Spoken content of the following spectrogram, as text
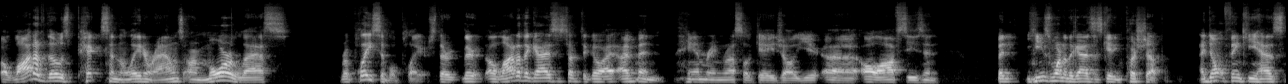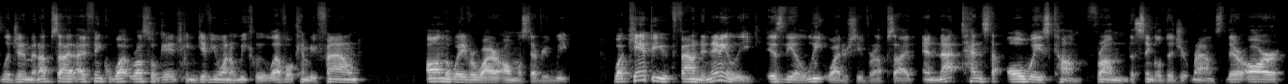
A lot of those picks in the later rounds are more or less replaceable players. They're, they're a lot of the guys that start to go. I, have been hammering Russell Gage all year, uh, all off season, but he's one of the guys that's getting pushed up I don't think he has legitimate upside. I think what Russell Gage can give you on a weekly level can be found on the waiver wire almost every week. What can't be found in any league is the elite wide receiver upside, and that tends to always come from the single digit rounds. There are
